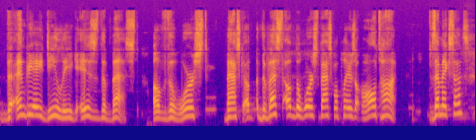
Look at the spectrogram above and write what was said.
the NBA D League is the best of the worst basket, the best of the worst basketball players of all time. Does that make sense?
